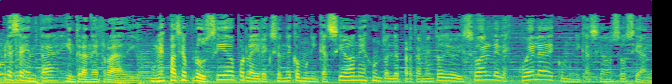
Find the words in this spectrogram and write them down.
presenta Intranet Radio, un espacio producido por la Dirección de Comunicaciones junto al Departamento Audiovisual de la Escuela de Comunicación Social.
